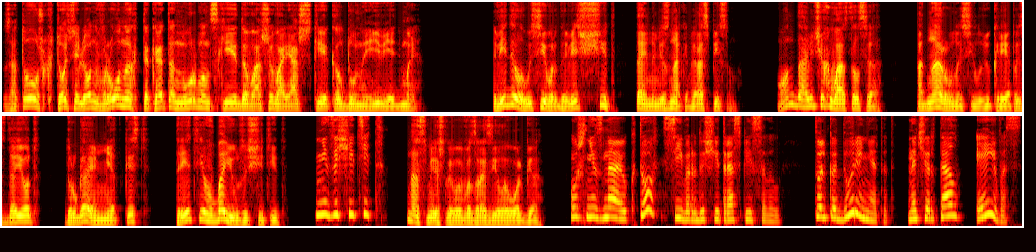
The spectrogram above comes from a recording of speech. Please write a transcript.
Зато уж кто силен в рунах, так это нурманские да ваши варяжские колдуны и ведьмы. Видела у Сиварда весь щит тайными знаками расписан. Он давеча хвастался. Одна руна силою крепость дает, другая — меткость, третья в бою защитит. — Не защитит, — насмешливо возразила Ольга. — Уж не знаю, кто Сиварду щит расписывал. Только дурень этот начертал Эйвас,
